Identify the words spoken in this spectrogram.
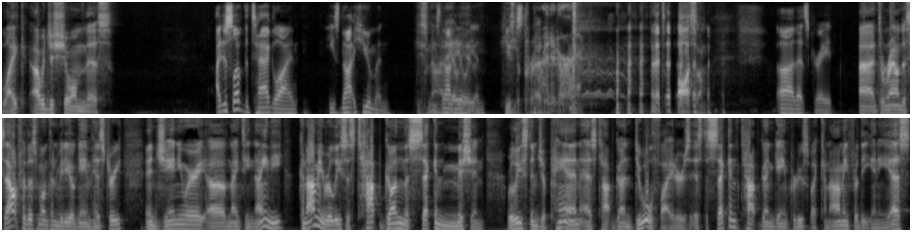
Like I would just show them this. I just love the tagline. He's not human. He's not, He's not alien. alien. He's, He's the the predator. That's awesome. Uh, that's great. Uh, to round us out for this month in video game history, in January of 1990, Konami releases Top Gun: The Second Mission. Released in Japan as Top Gun Dual Fighters, it's the second Top Gun game produced by Konami for the NES.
